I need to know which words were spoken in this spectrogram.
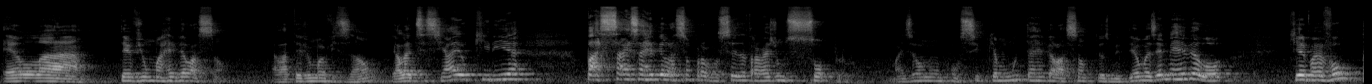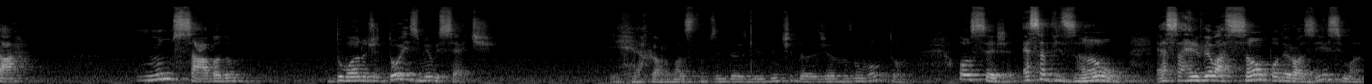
ela teve uma revelação. Ela teve uma visão e ela disse assim: Ah, eu queria passar essa revelação para vocês através de um sopro, mas eu não consigo, porque é muita revelação que Deus me deu. Mas Ele me revelou que Ele vai voltar em um sábado do ano de 2007. E agora nós estamos em 2022, Jesus não voltou. Ou seja, essa visão, essa revelação poderosíssima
